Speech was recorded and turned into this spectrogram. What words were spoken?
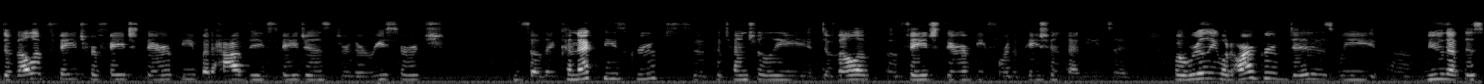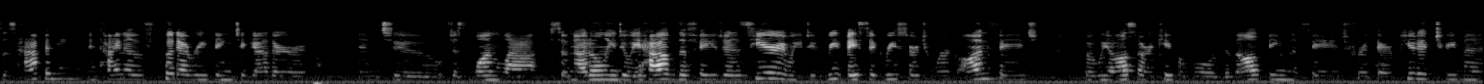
develop phage for phage therapy but have these phages through their research. And so they connect these groups to potentially develop a phage therapy for the patient that needs it. But really, what our group did is we um, knew that this was happening and kind of put everything together into just one lab. So not only do we have the phages here and we do re- basic research work on phage, but we also are capable of developing the phage for therapeutic treatment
